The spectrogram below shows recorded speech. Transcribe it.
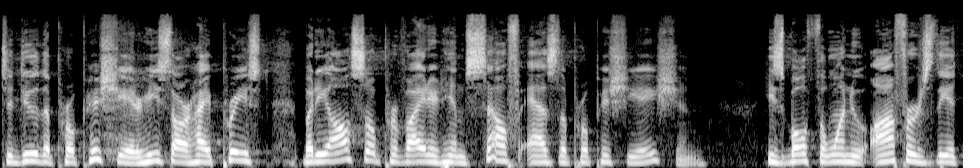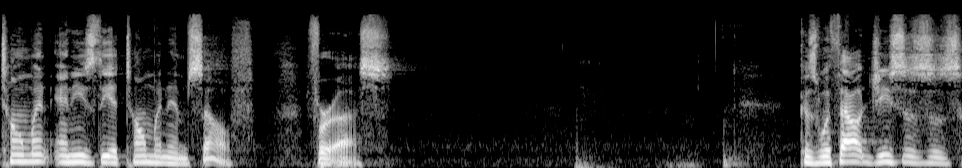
to do the propitiator. He's our high priest, but he also provided himself as the propitiation. He's both the one who offers the atonement and he's the atonement himself for us. Because without Jesus'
